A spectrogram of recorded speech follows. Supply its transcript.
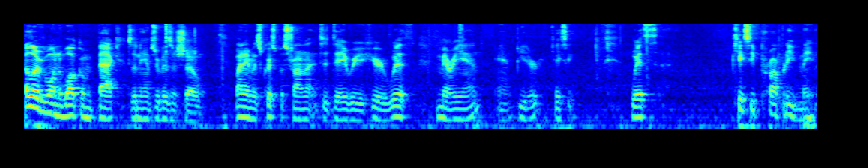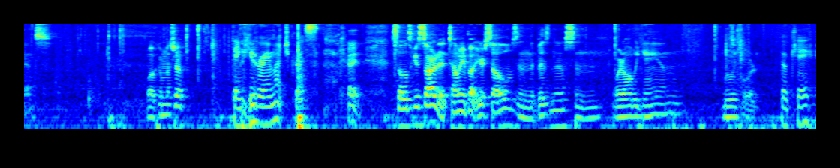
Hello, everyone, and welcome back to the New Hampshire Business Show. My name is Chris Pastrana, and today we're here with Marianne and Peter Casey with Casey Property Maintenance. Welcome to the show. Thank, you. you. very much, Chris. Okay, so let's get started. Tell me about yourselves and the business and where it all began moving forward. Okay,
